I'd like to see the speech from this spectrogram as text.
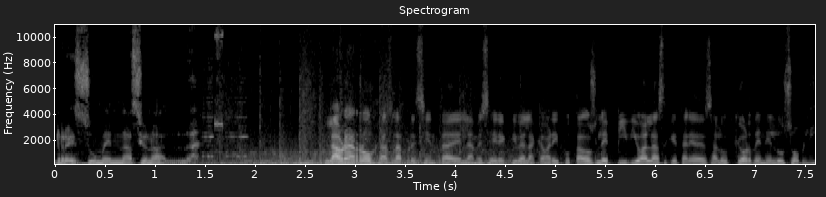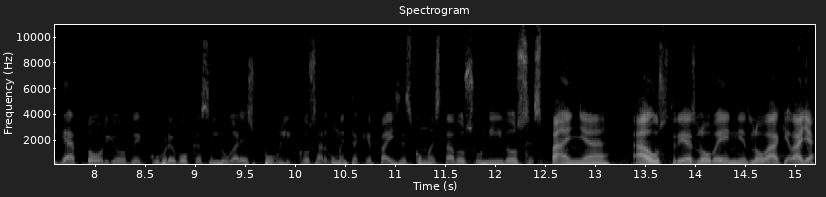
Resumen nacional. Laura Rojas, la presidenta de la mesa directiva de la Cámara de Diputados, le pidió a la Secretaría de Salud que ordene el uso obligatorio de cubrebocas en lugares públicos. Argumenta que países como Estados Unidos, España, Austria, Eslovenia, Eslovaquia, vaya,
